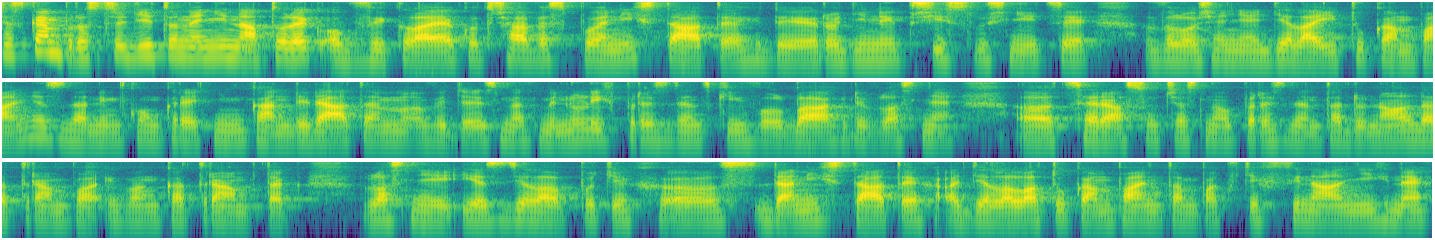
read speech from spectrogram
Českém prostředí to není natolik obvyklé, jako třeba ve Spojených státech, kdy rodiny příslušníci vyloženě dělají tu kampaň s daným konkrétním kandidátem. Viděli jsme v minulých prezidentských volbách, kdy vlastně eh, dcera současného prezidenta Donalda Trumpa, Ivanka Trump, tak vlastně jezdila po těch eh, daných státech a dělala tu kampaň. Tam pak v těch finálních dnech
